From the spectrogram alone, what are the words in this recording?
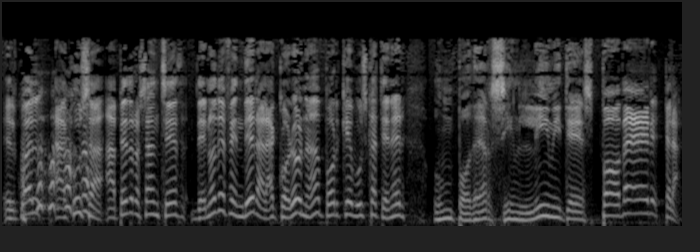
el cual acusa a Pedro Sánchez de no defender a la corona porque busca tener un poder sin límites. Poder, espera,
